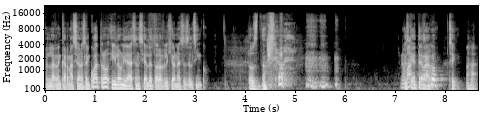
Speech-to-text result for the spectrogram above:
La reencarnación es el 4 y la unidad esencial de todas las religiones es el 5. Los, es que te va. ¿Cinco? Sí. Ajá.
